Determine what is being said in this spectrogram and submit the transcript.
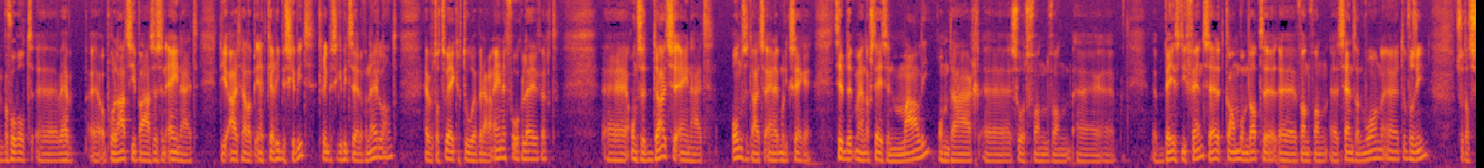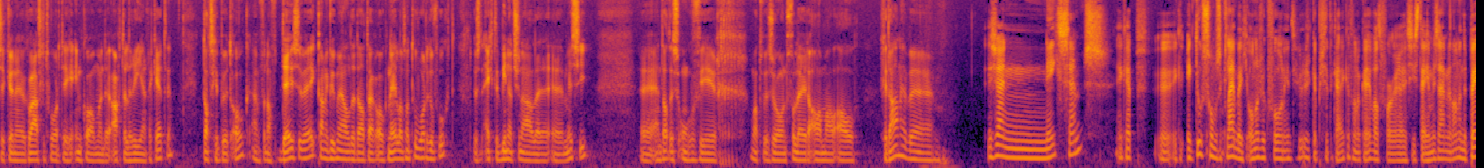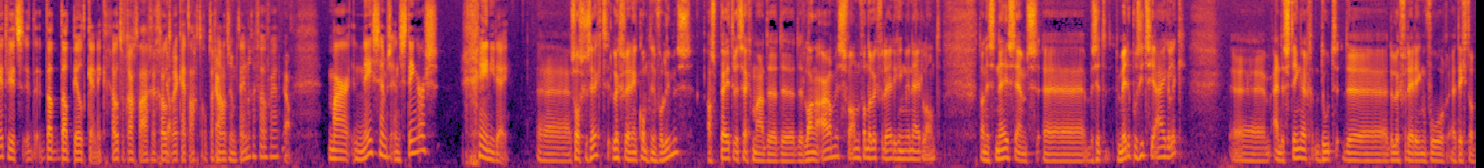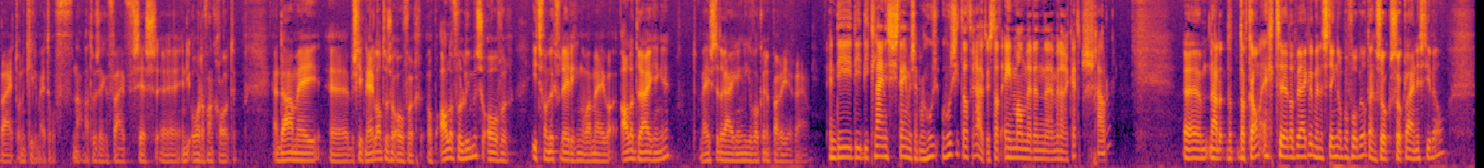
bijvoorbeeld, we hebben op relatiebasis een eenheid die uithelpt in het Caribisch gebied. Caribisch gebiedsdelen van Nederland. Hebben we tot twee keer toe hebben daar een eenheid voor geleverd. onze Duitse eenheid, onze Duitse eenheid moet ik zeggen, zit op dit moment nog steeds in Mali. Om daar een soort van, van base defense, hè, het kamp om dat uh, van, van Sense and Warn te voorzien. Zodat ze kunnen gewaarschuwd worden tegen inkomende artillerie en raketten. Dat gebeurt ook. En vanaf deze week kan ik u melden dat daar ook Nederland naartoe wordt gevoegd. Dus een echte binationale missie. en dat is ongeveer wat we zo in het verleden allemaal al gedaan hebben. Er zijn NASAMS. Ik, heb, uh, ik, ik, doe soms een klein beetje onderzoek voor een interview. Dus ik heb zitten kijken van oké, wat voor uh, systemen zijn er dan? En de Patriots, dat, dat beeld ken ik. Grote vrachtwagen, grote ja. raket achterop. Daar gaan we het zo meteen nog even over hebben. Ja. Maar NASAMS en Stingers, geen idee. Uh, zoals gezegd, luchtverdediging komt in volumes. Als Patriot zeg maar de, de, de lange arm is van, van de luchtverdediging in Nederland... dan is NASAMS bezit de middenpositie eigenlijk... Uh, en de Stinger doet de, de luchtverdediging voor uh, dichterbij, tot een kilometer of nou, laten we zeggen vijf, zes uh, in die orde van grootte. En daarmee beschikt Nederland dus over op alle volumes over iets van luchtverdediging waarmee we alle dreigingen, de meeste dreigingen in ieder geval kunnen pareren. En die, die, die kleine systemen, zeg maar, hoe, hoe ziet dat eruit? Is dat één man met een, met een raket op zijn schouder? Um, nou, dat, dat kan echt uh, daadwerkelijk met een Stinger bijvoorbeeld. Zo, zo klein is die wel.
